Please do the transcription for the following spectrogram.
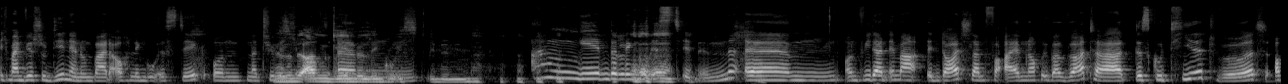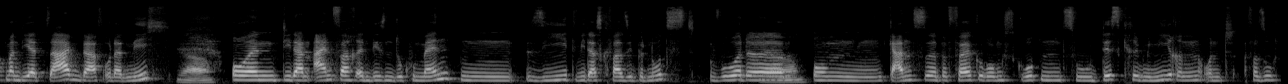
ich meine, wir studieren ja nun beide auch Linguistik und natürlich Wir sind auch, angehende ähm, LinguistInnen. angehende LinguistInnen ähm, und wie dann immer in Deutschland vor allem noch über Wörter diskutiert wird, ob man die jetzt sagen darf oder nicht. Ja. Und die dann einfach in diesen Dokumenten sieht, wie das quasi benutzt wurde, Ja. um ganze Bevölkerungsgruppen zu diskriminieren und versucht,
